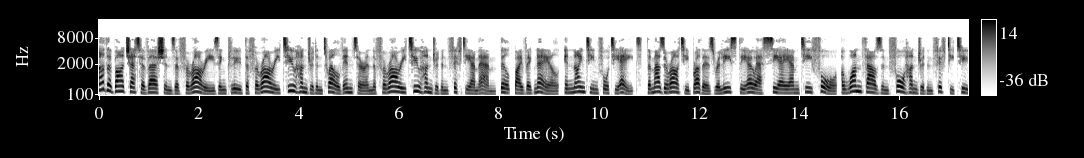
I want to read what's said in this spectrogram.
Other Barchetta versions of Ferraris include the Ferrari 212 Inter and the Ferrari 250 mm built by Vignale. In 1948, the Maserati brothers released the OSCA MT4, a 1452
